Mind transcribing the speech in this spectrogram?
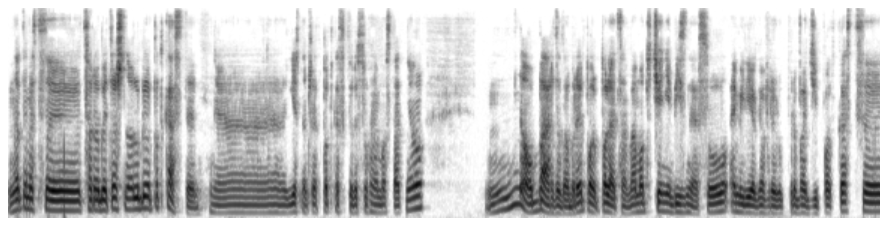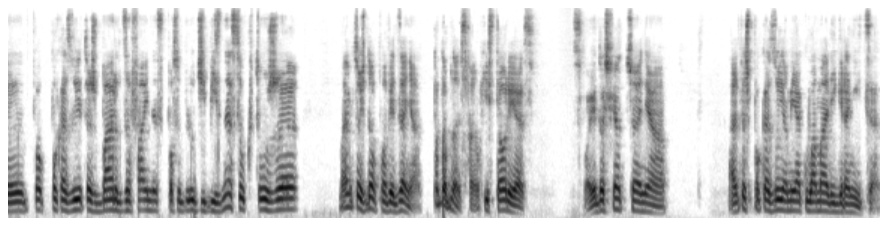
Natomiast e, co robię też? No lubię podcasty. E, jest na przykład podcast, który słuchałem ostatnio. No, bardzo dobry, polecam Wam. Odcienie biznesu. Emilia Gawryluk prowadzi podcast. E, pokazuje też bardzo fajny sposób ludzi biznesu, którzy mają coś do opowiedzenia. Podobno swoją historię, swoje doświadczenia, ale też pokazują, jak łamali granice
